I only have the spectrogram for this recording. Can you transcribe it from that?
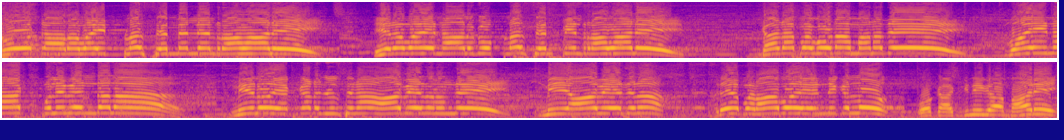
నూట అరవై ప్లస్ ఎమ్మెల్యేలు రావాలి. ఇరవై నాలుగు ప్లస్ ఎంపీలు రావాలి. కడప కూడా మనదే. Why not Pulivendula. మీలో ఎక్కడ చూసినా ఆవేదన ఉంది. మీ ఆవేదన రేపు రాబోయే ఎన్నికల్లో ఒక అగ్నిగా మారి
